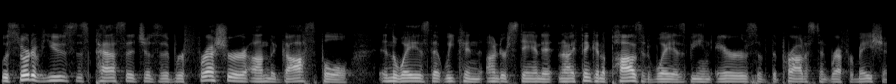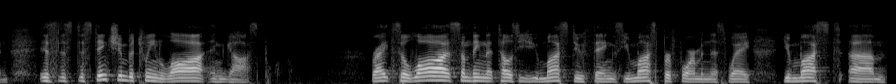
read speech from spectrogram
was sort of use this passage as a refresher on the gospel in the ways that we can understand it, and I think in a positive way as being heirs of the Protestant Reformation, is this distinction between law and gospel. Right? So law is something that tells you you must do things, you must perform in this way, you must um,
